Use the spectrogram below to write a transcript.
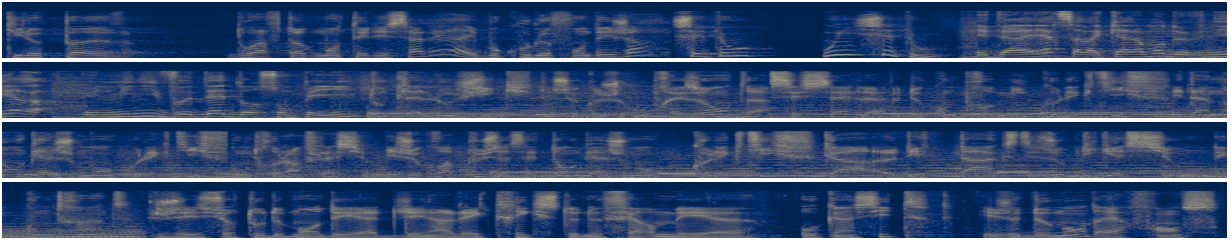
qui le peuvent doivent augmenter les salaires et beaucoup le font déjà. C'est tout oui, c'est tout. Et derrière, ça va carrément devenir une mini vedette dans son pays. Toute la logique de ce que je vous présente, c'est celle de compromis collectif et d'un engagement collectif contre l'inflation. Et je crois plus à cet engagement collectif qu'à des taxes, des obligations, des contraintes. J'ai surtout demandé à General Electric de ne fermer euh, aucun site et je demande à Air France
